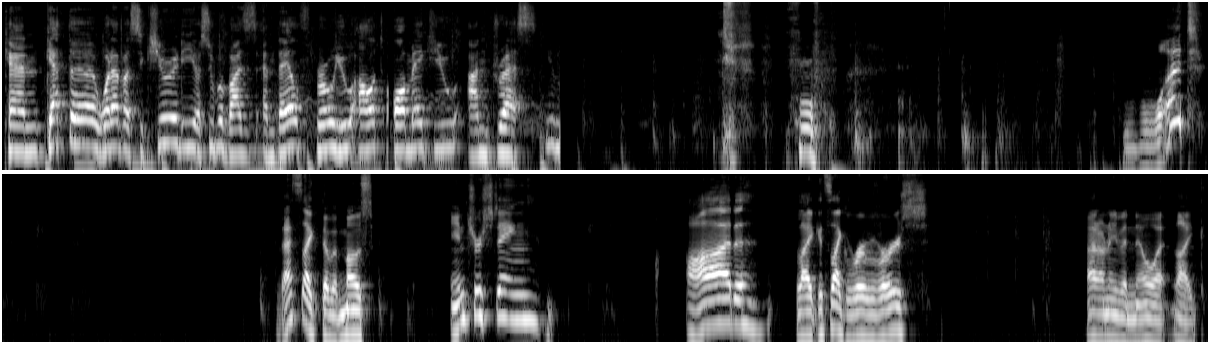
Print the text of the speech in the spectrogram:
can get the whatever security or supervisors and they'll throw you out or make you undress. What? That's like the most interesting, odd, like it's like reverse. I don't even know what like,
